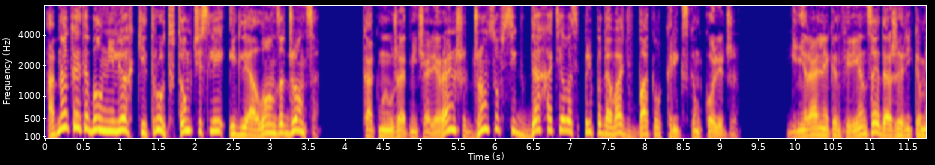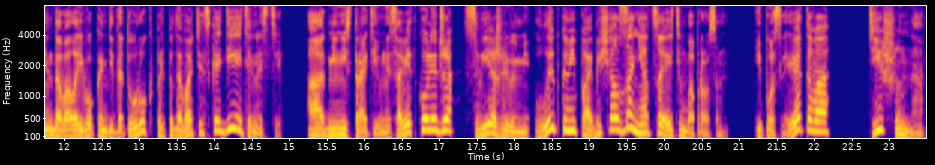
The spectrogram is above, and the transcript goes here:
Однако это был нелегкий труд, в том числе и для Алонза Джонса. Как мы уже отмечали раньше, Джонсу всегда хотелось преподавать в Батл-Крикском колледже. Генеральная конференция даже рекомендовала его кандидатуру к преподавательской деятельности, а административный совет колледжа с вежливыми улыбками пообещал заняться этим вопросом. И после этого тишина.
